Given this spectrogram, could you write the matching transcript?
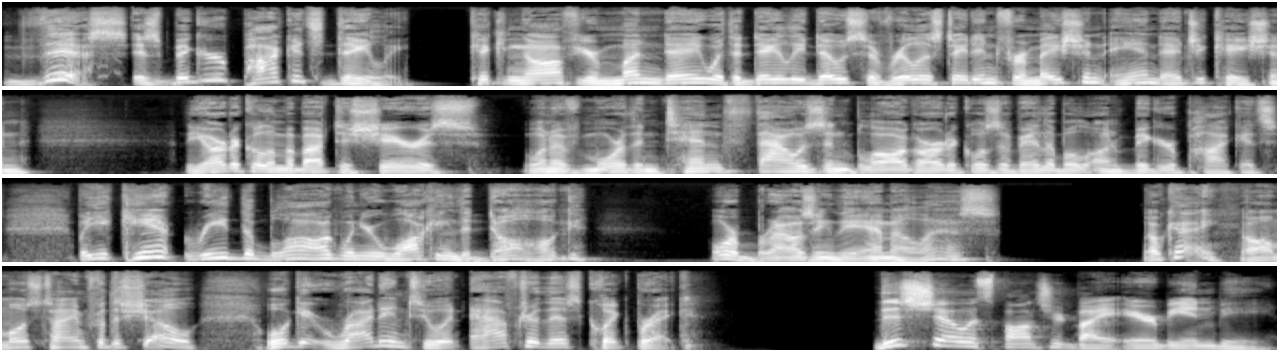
This is Bigger Pockets Daily, kicking off your Monday with a daily dose of real estate information and education. The article I'm about to share is one of more than 10,000 blog articles available on Bigger Pockets, but you can't read the blog when you're walking the dog or browsing the MLS. Okay, almost time for the show. We'll get right into it after this quick break. This show is sponsored by Airbnb.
